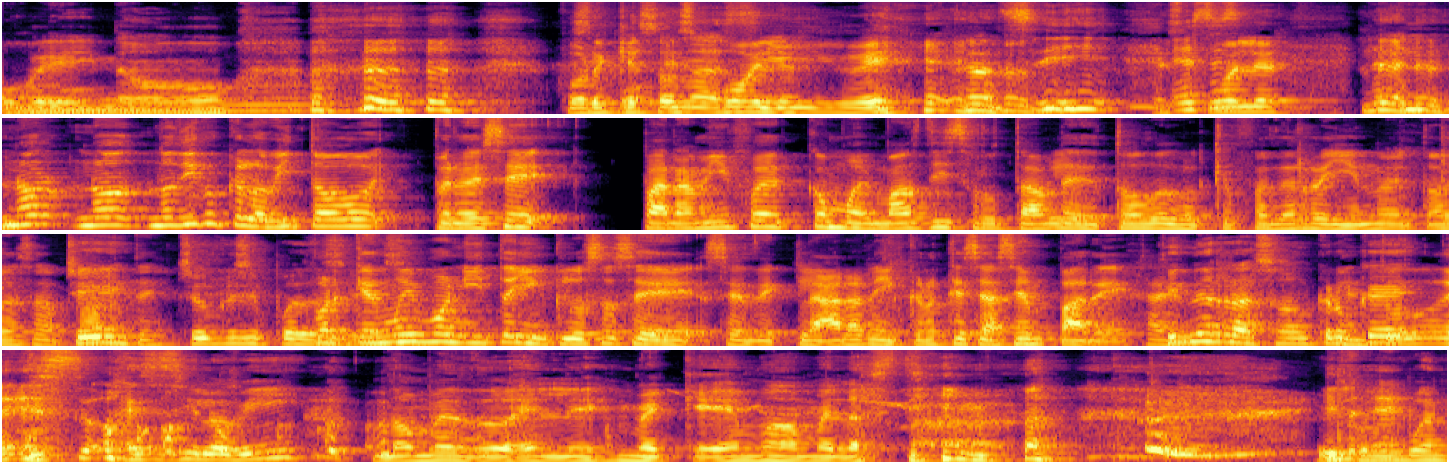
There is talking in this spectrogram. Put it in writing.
güey, no. ¿Por qué son así, Spoiler. güey? Sí, ese es- Spoiler. no, no, no, no digo que lo vi todo, pero ese para mí fue como el más disfrutable de todo lo que fue de relleno de toda esa Sí, parte. yo creo que sí Porque es muy eso. bonito e incluso se, se declaran y creo que se hacen pareja. Tienes en- razón, creo en que todo eso. ese sí lo vi. No me duele, me quema, me lastima. Y fue un buen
